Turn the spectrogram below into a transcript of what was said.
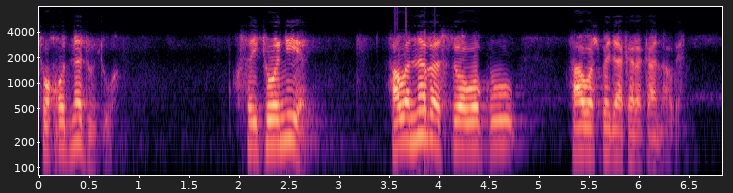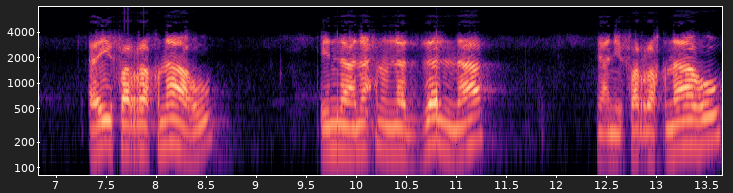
تۆ خۆت نەدوتووە. قسەی تۆ نییە. هەوە نەبەستەوە وەکو هاوەش پیداکەرەکان ئەڵێن أي فرقناه إنا نحن نزلنا يعني فرقناه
